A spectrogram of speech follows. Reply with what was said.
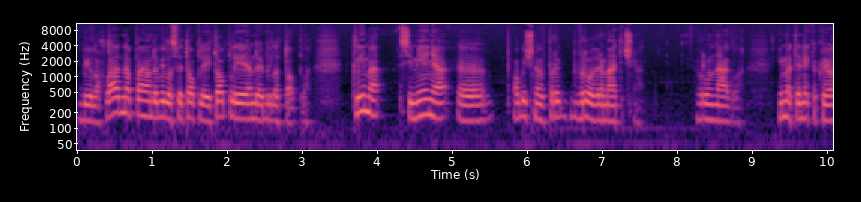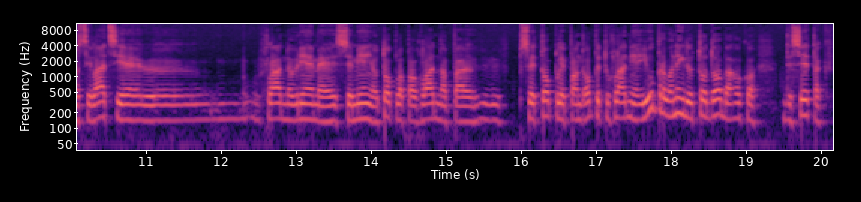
bilo hladno, pa je onda bilo sve toplije i toplije i onda je bilo toplo. Klima se mijenja e, obično vrlo dramatično, vrlo naglo imate nekakve oscilacije, e, hladno vrijeme se mijenja u toplo pa u hladno pa sve tople pa onda opet u hladnije i upravo negdje u to doba oko desetak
